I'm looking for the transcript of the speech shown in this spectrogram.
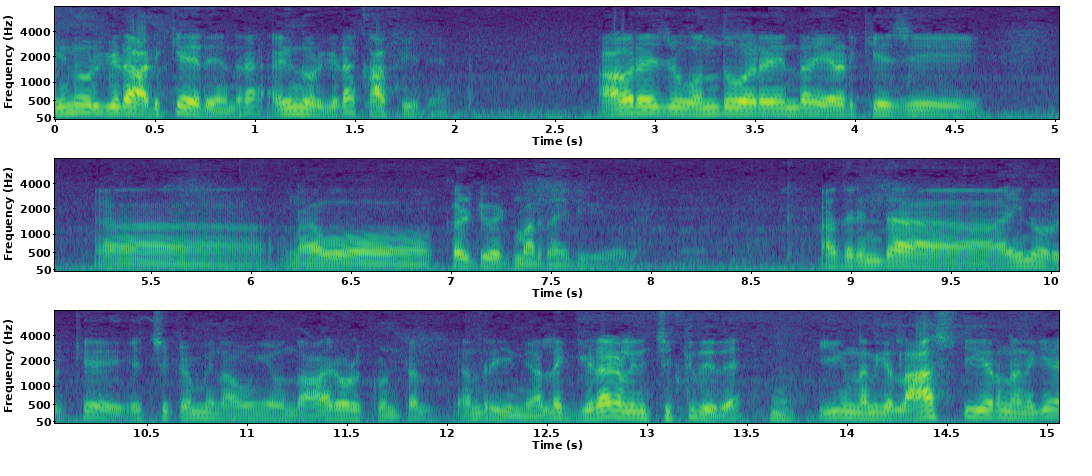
ಐನೂರು ಗಿಡ ಅಡಿಕೆ ಇದೆ ಅಂದರೆ ಐನೂರು ಗಿಡ ಕಾಫಿ ಇದೆ ಅಂತ. ಆವರೇಜ್ ಒಂದೂವರೆಯಿಂದ ಎರಡು ಕೆ ಜಿ ನಾವು ಕಲ್ಟಿವೇಟ್ ಮಾಡ್ತಾ ಇದ್ದೀವಿ ಇವಾಗ. ಅದರಿಂದ ಐನೂರಕ್ಕೆ ಹೆಚ್ಚು ಕಮ್ಮಿ ನಮಗೆ ಒಂದು ಆರೇಳು ಕ್ವಿಂಟಲ್ ಅಂದರೆ ಇನ್ನೆಲ್ಲ ಗಿಡಗಳಿಂದ ಚಿಕ್ಕದಿದೆ. ಈಗ ನನಗೆ ಲಾಸ್ಟ್ ಇಯರ್ ನನಗೆ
